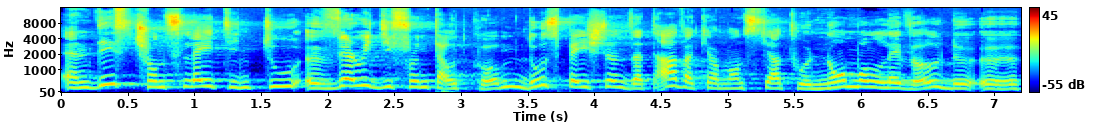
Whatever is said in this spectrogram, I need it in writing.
And this translates into a very different outcome. Those patients that have Akkermansia to a normal level, the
